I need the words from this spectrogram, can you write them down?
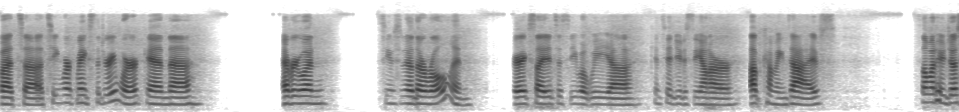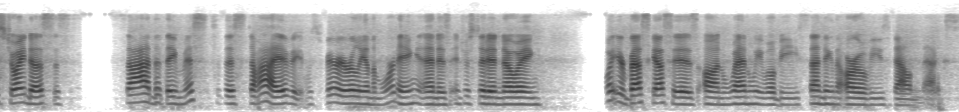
but uh, teamwork makes the dream work, and uh, everyone seems to know their role and very excited to see what we uh, continue to see on our upcoming dives. Someone who just joined us is sad that they missed this dive. It was very early in the morning and is interested in knowing what your best guess is on when we will be sending the ROVs down next.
